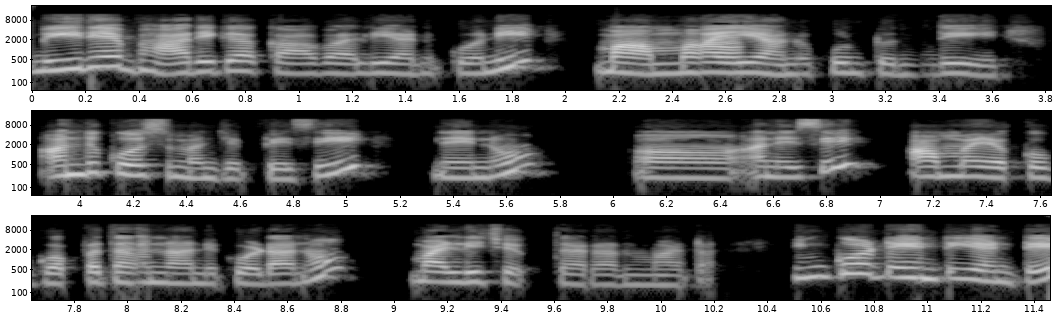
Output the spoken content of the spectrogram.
మీరే భారీగా కావాలి అనుకొని మా అమ్మాయి అనుకుంటుంది. అందుకోసం అని చెప్పేసి నేను ఆ అనేసి ఆ అమ్మాయి యొక్క గొప్పతనాన్ని కూడాను మళ్ళీ చెప్తారనమాట ఇంకోటి ఏంటి అంటే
